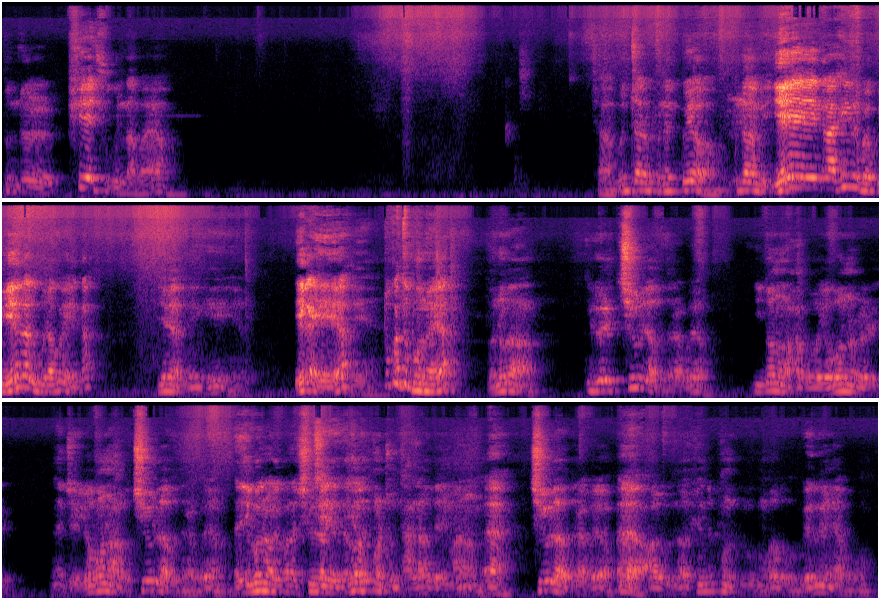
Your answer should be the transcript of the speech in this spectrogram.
분들 피해 주고 있나 봐요. 자, 문자를 보냈고요. 그 다음에 얘가 행위를 보였고, 얘가 누구라고, 얘가? 얘가 얘기해요. 얘가 얘예요? 예. 똑같은 번호예요? 번호가 이걸 지우려고 하더라고요. 이 번호하고 요 번호를 저 요 번호하고 지우려고 하더라고요. 네, 이번호 제 지우려고 했다고? 핸드폰을 좀 달라고 드리면은 네. 지우려고 하더라고요. 그래 네. 아유 나 핸드폰 그거 뭐하고 왜 그러냐고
